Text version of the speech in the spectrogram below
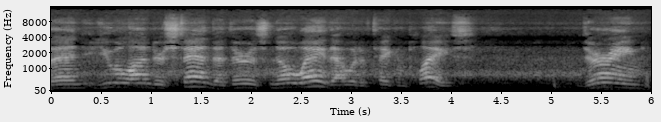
then you will understand that there is no way that would have taken place during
